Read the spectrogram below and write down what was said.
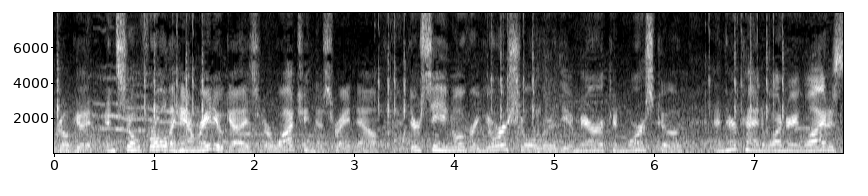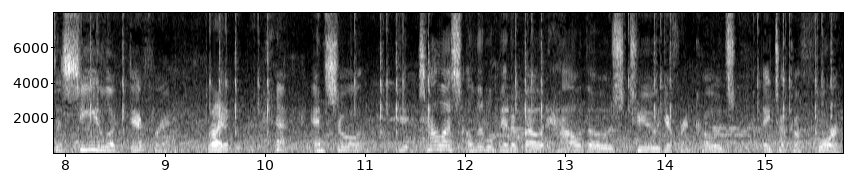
real good. And so for all the ham radio guys that are watching this right now, they're seeing over your shoulder the American Morse code, and they're kind of wondering, why does the C look different? Right. and so tell us a little bit about how those two different codes, they took a fork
